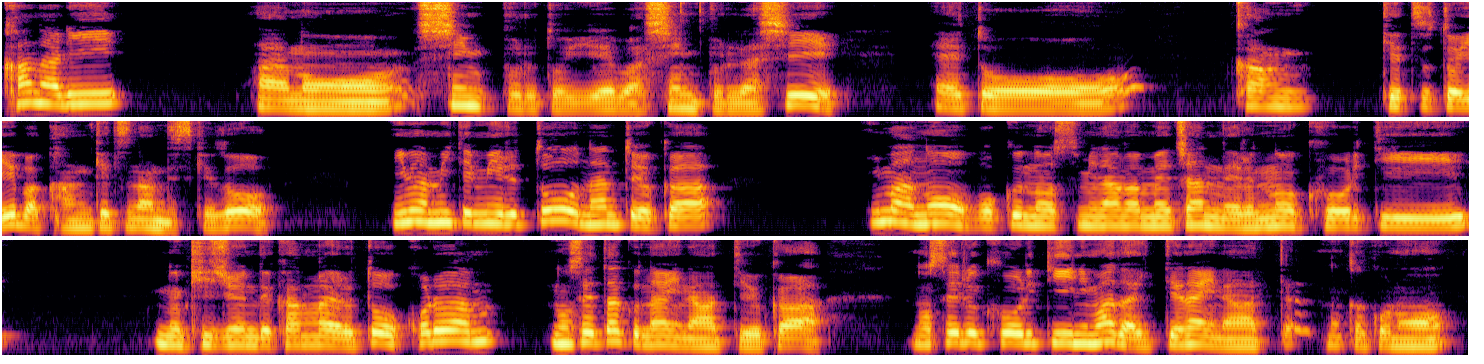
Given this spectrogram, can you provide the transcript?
かなり、あの、シンプルといえばシンプルだし、えっ、ー、と、簡潔といえば簡潔なんですけど、今見てみると、なんというか、今の僕の隅長めチャンネルのクオリティの基準で考えると、これは載せたくないなっていうか、載せるクオリティにまだ行ってないなって、なんかこの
